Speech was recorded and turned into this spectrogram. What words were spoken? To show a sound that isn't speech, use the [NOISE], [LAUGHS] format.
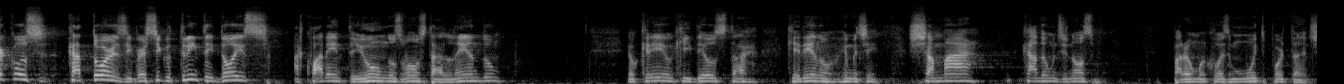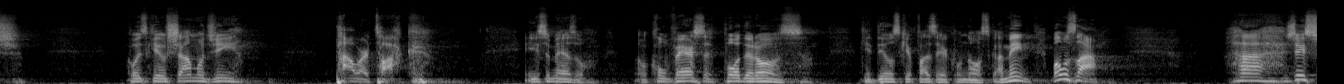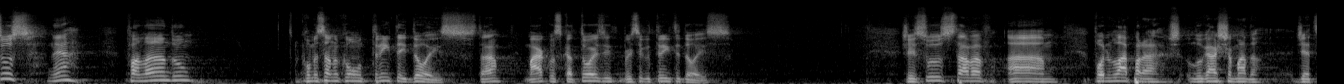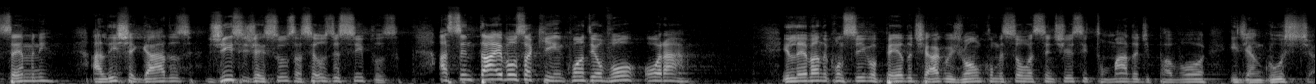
Marcos 14, versículo 32 a 41, nós vamos estar lendo. Eu creio que Deus está querendo realmente chamar cada um de nós para uma coisa muito importante. Coisa que eu chamo de power talk. Isso mesmo, uma conversa poderosa que Deus quer fazer conosco. Amém? Vamos lá. Ah, Jesus, né, falando, começando com 32, tá? Marcos 14, versículo 32. Jesus estava, ah, foram lá para um lugar chamado Getsemane, ali chegados, disse Jesus a seus discípulos: Assentai-vos aqui enquanto eu vou orar. E levando consigo Pedro, Tiago e João, começou a sentir-se tomada de pavor e de angústia.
